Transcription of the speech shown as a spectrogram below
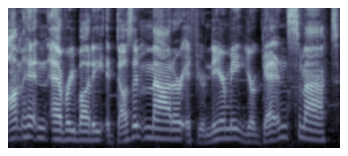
I'm hitting everybody. It doesn't matter. If you're near me you're getting smacked.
